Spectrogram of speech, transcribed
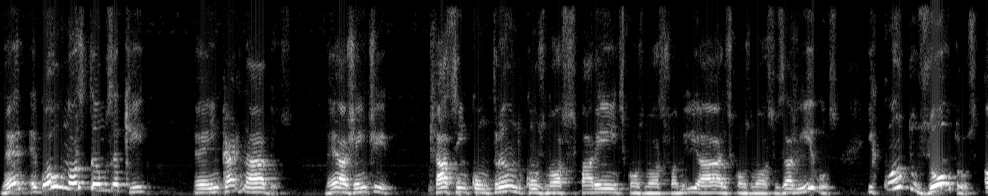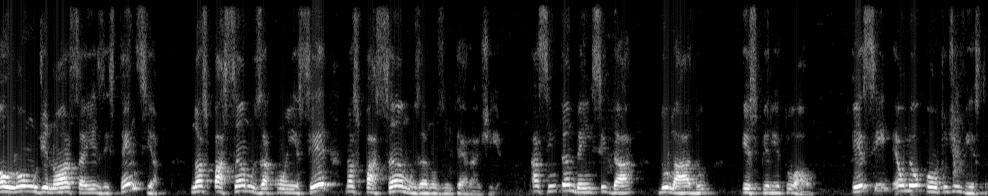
né? É igual nós estamos aqui é, encarnados, né? A gente está se encontrando com os nossos parentes, com os nossos familiares, com os nossos amigos, e quantos outros ao longo de nossa existência nós passamos a conhecer, nós passamos a nos interagir. Assim também se dá do lado espiritual. Esse é o meu ponto de vista.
